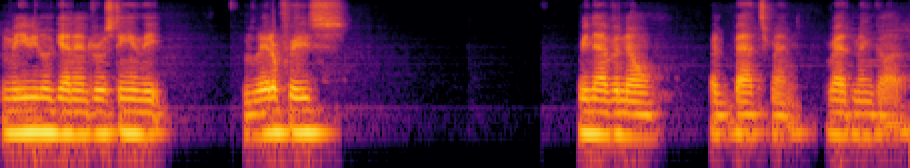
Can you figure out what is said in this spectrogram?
maybe it'll get interesting in the later phase. We never know what Batman, Batman got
